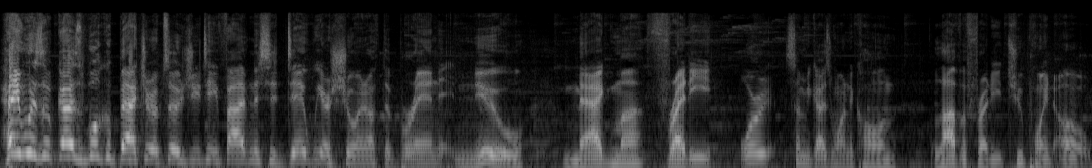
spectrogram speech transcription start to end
Hey, what is up guys? Welcome back to our episode of GTA 5 and today we are showing off the brand new Magma Freddy, or some of you guys want to call him Lava Freddy 2.0.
